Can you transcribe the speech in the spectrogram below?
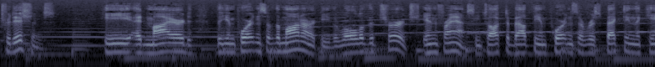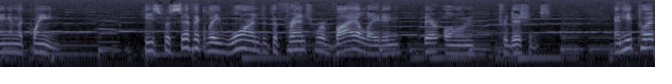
traditions. He admired the importance of the monarchy, the role of the church in France. He talked about the importance of respecting the king and the queen. He specifically warned that the French were violating their own traditions. And he put,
